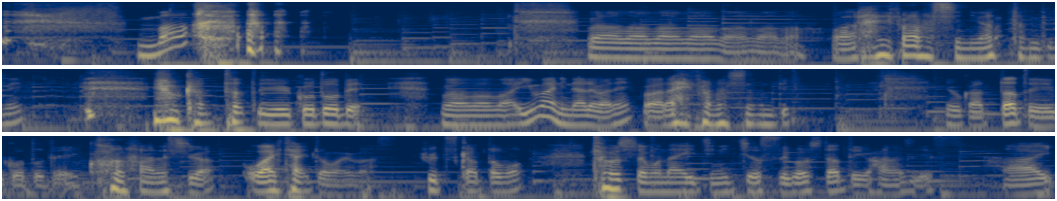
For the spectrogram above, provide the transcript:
まあまあまあまあまあまあまあまあ、笑い話になったんでね。よかったということで。まあまあまあ、今になればね、笑い話なんで。よかったということで、この話は終わりたいと思います。2日ともどうしてもない一日を過ごしたという話です。はい。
